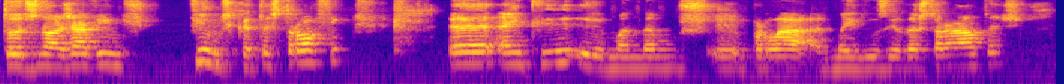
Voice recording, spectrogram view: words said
Todos nós já vimos filmes catastróficos em que uh, mandamos uh, para lá meia dúzia de astronautas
